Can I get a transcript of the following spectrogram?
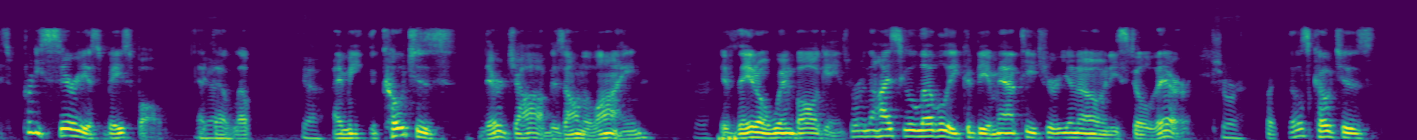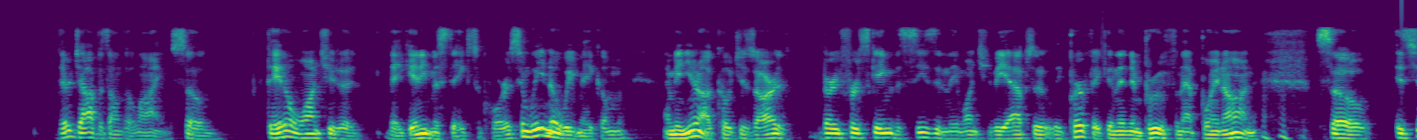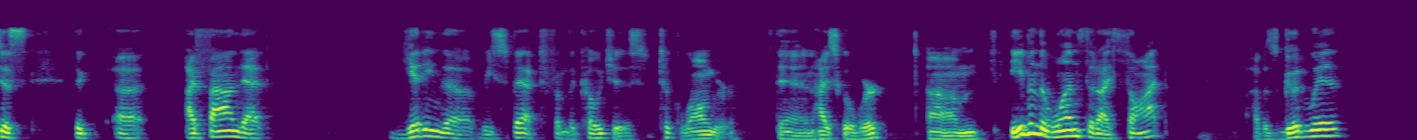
it's pretty serious baseball at yeah. that level. Yeah. I mean, the coaches, their job is on the line. Sure. If they don't win ball games, we're in the high school level. He could be a math teacher, you know, and he's still there. Sure. But those coaches, their job is on the line, so they don't want you to make any mistakes, of course. And we know we make them. I mean, you know how coaches are. Very first game of the season, they want you to be absolutely perfect and then improve from that point on. so it's just the uh, I found that getting the respect from the coaches took longer than high school work. Um, even the ones that I thought I was good with,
